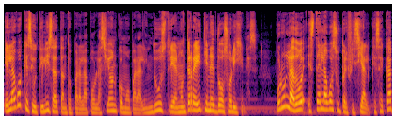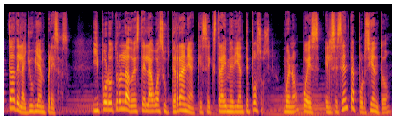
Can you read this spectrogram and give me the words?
El agua que se utiliza tanto para la población como para la industria en Monterrey tiene dos orígenes. Por un lado está el agua superficial, que se capta de la lluvia en presas. Y por otro lado está el agua subterránea, que se extrae mediante pozos. Bueno, pues el 60%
